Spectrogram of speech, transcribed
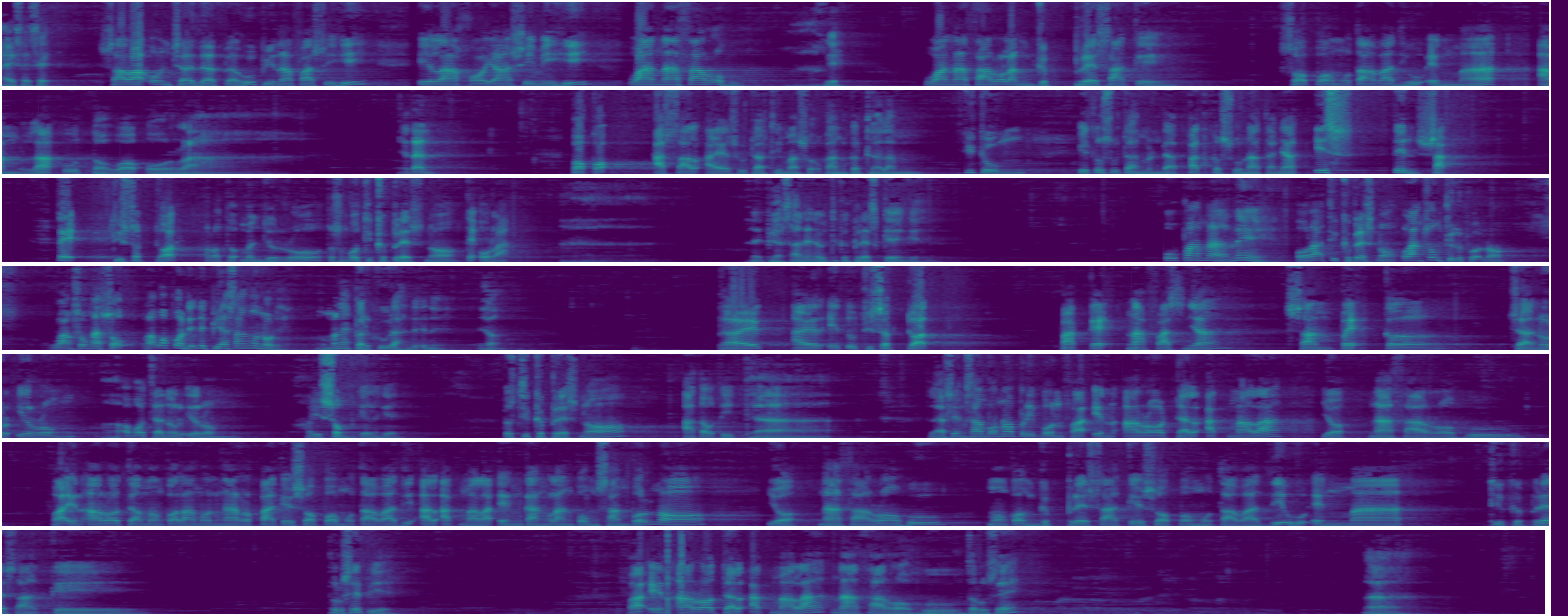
hai sesek sawaun jazabahu binafasihi ila khoyasimihi wanasarohu nggih. Wanasarolan gebresake sapa mutawadhiu ing ma amla utawa ora. Ngeten? Pokok asal air sudah dimasukkan ke dalam hidung itu sudah mendapat kesunatannya istinsyak. T disedot rodok menjero terus engko digebresno T ora. Nek biasane digebreske nggih. Upamane ora digebresno langsung dilebokno. Langsung masuk. Ora apa ndekne biasa ngono deh. Meneh bar gurah ndekne, ya. Baik air itu disedot pakai nafasnya sampai ke janur irung apa janur irung khaisum kira terus digebresno atau tidak. Lah sing sampurna pripun fa in aradal akmala ya nasarohu. Fa in arada mongko lamun ngarepake sapa mutawadi al akmala ingkang langkung sampurna ya nasarohu mongko gebresake sapa mutawadi hu ing ma digebresake. Terus piye? Fa in aradal akmala nasarohu. Terus eh ah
